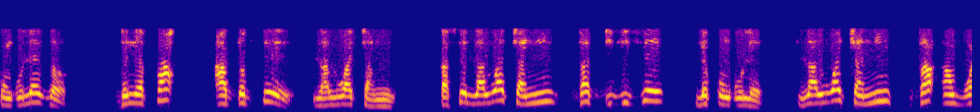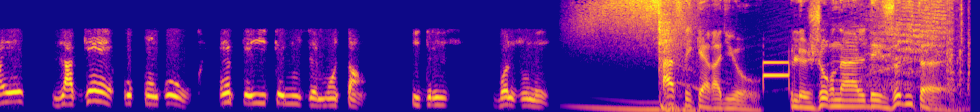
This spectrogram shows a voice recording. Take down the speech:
congolaise de ne pas adopter la loi Tchani. Parce que la loi Tchani va diviser les Congolais. La loi Tchani va envoyer la guerre au Congo, un pays que nous aimons tant. Idriss, bonne journée. Africa Radio, le journal des auditeurs.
